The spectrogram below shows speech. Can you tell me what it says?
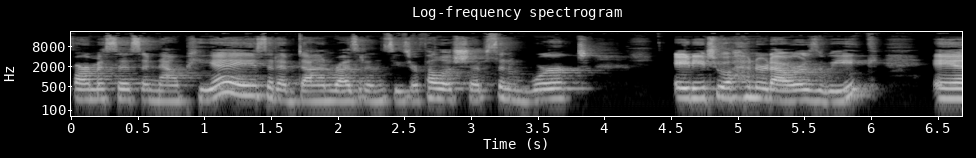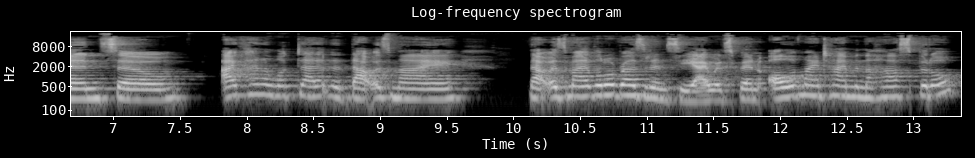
pharmacists, and now PAs that have done residencies or fellowships and worked 80 to 100 hours a week. And so I kind of looked at it that that was my that was my little residency. I would spend all of my time in the hospital.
